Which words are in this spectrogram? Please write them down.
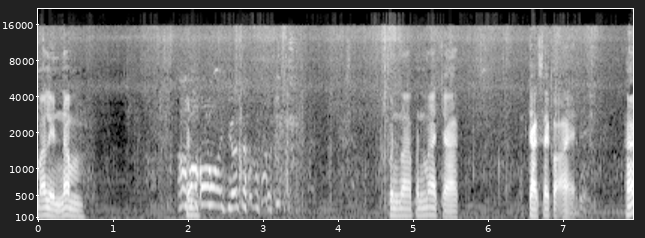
มาเล่นน้ำโอ้ยเดี๋ยวจะ เพิ่นมาเพิ่นมาจากจากไสก็ไอายฮะ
